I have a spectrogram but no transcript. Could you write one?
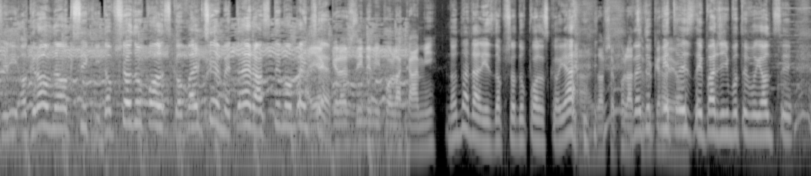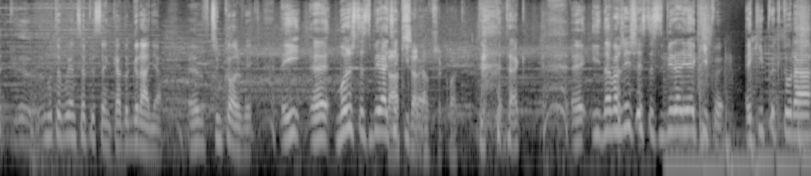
Czyli ogromne okrzyki, do przodu Polsko, walczymy teraz, w tym A momencie. jak grasz z innymi Polakami? No nadal jest do przodu Polsko, ja... A, zawsze Polacy Według wygrają. mnie to jest najbardziej motywujący, motywująca piosenka do grania e, w czymkolwiek. I e, możesz też zbierać Teatrze ekipę. na przykład. tak. E, I najważniejsze jest też zbieranie ekipy. Ekipy, która,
